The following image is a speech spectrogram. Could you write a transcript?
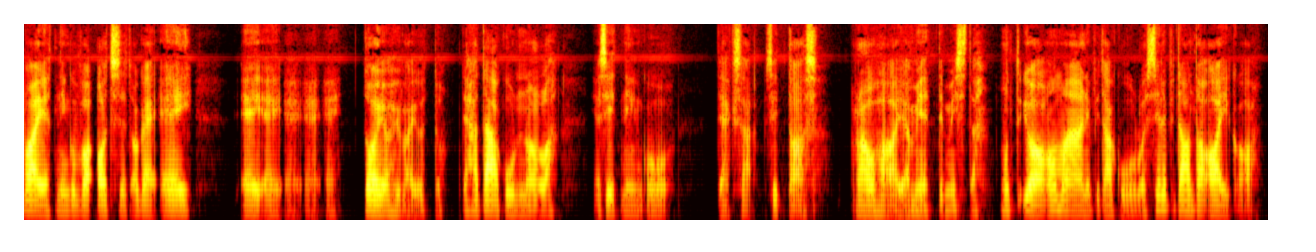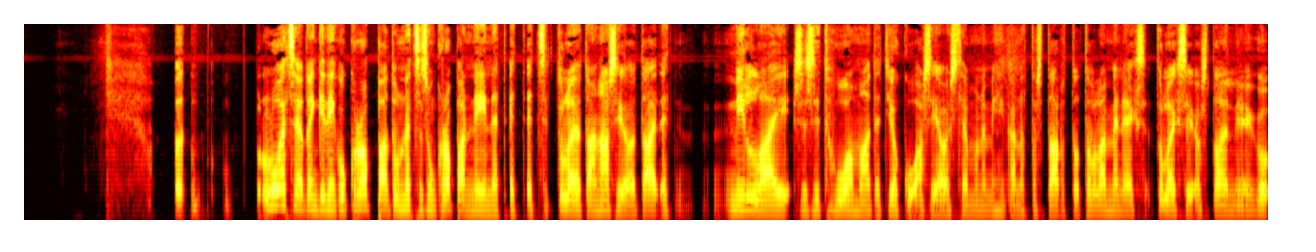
vai että niinku oot että okei, ei, ei, ei, ei, ei, ei. Toi on hyvä juttu. Tehdään tää kunnolla. Ja sitten niinku, tiedätkö sit taas rauhaa ja miettimistä. Mutta joo, oma ääni pitää kuulua. Sille pitää antaa aikaa. Luet sä jotenkin niinku kroppaa, tunnet sä sun kropan niin, että et, et sit tulee jotain asioita, että et millai sä sit huomaat, että joku asia olisi semmoinen, mihin kannattaisi tarttua? Tavallaan meneekö, tuleeko se jostain niinku,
